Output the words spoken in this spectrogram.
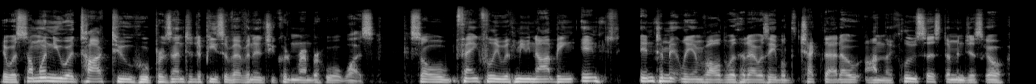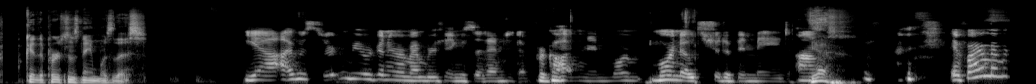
It was someone you had talked to who presented a piece of evidence you couldn't remember who it was. So, thankfully, with me not being in- intimately involved with it, I was able to check that out on the clue system and just go, okay, the person's name was this. Yeah, I was certain we were going to remember things that ended up forgotten, and more more notes should have been made. Um, yes. if I remember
